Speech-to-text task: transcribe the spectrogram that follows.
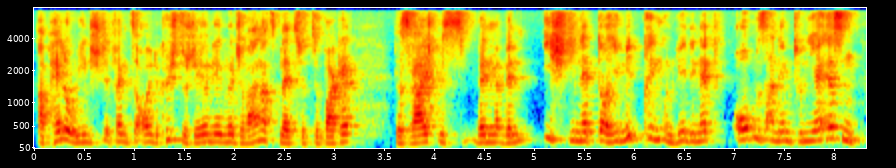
ab Halloween, fängt sie auch in der Küche zu stehen und irgendwelche Weihnachtsplätzchen zu backen. Das reicht bis, wenn, wenn ich die nicht da hier mitbringe und wir die nicht oben an dem Turnier essen,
